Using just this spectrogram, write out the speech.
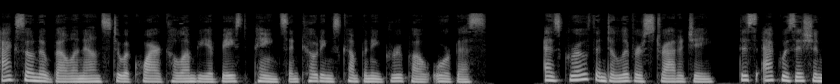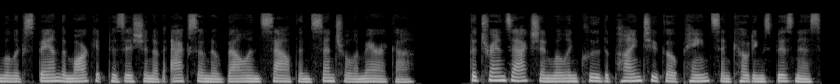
AkzoNobel announced to acquire Colombia based paints and coatings company Grupo Orbis. As growth and deliver strategy, this acquisition will expand the market position of AkzoNobel in South and Central America. The transaction will include the Pintuco paints and coatings business,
